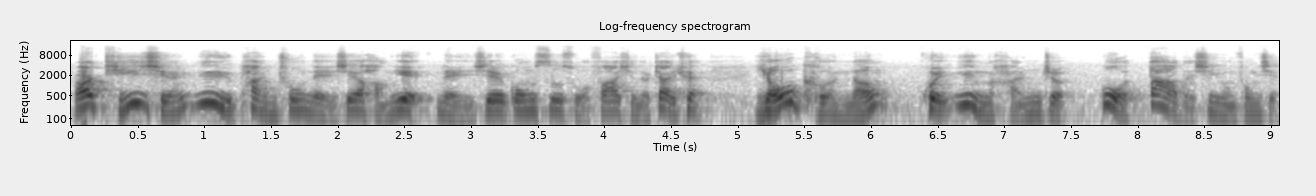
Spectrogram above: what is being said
而提前预判出哪些行业、哪些公司所发行的债券有可能会蕴含着过大的信用风险，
